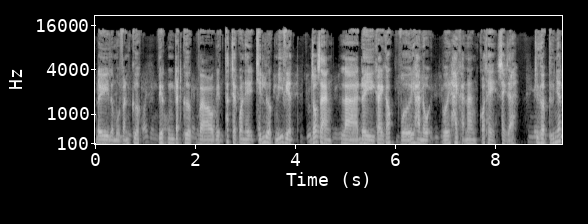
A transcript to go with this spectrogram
Đây là một ván cược. Việc đặt cược vào việc thắt chặt quan hệ chiến lược Mỹ-Việt rõ ràng là đầy gai góc với Hà Nội, với hai khả năng có thể xảy ra. Trường hợp thứ nhất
